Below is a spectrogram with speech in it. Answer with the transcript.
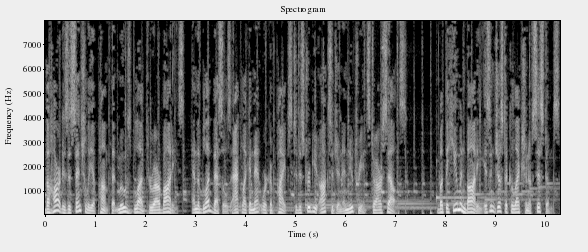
The heart is essentially a pump that moves blood through our bodies, and the blood vessels act like a network of pipes to distribute oxygen and nutrients to our cells. But the human body isn't just a collection of systems,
